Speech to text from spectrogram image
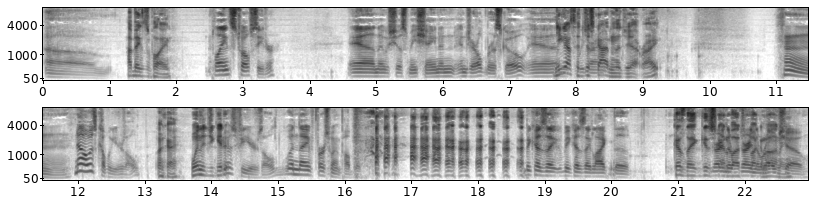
Um, How big's the plane? plane's 12 seater and it was just me shane and, and gerald brisco and You guys had just drank- gotten the jet, right? hmm no it was a couple years old Okay. When did you get It it? was a few years old when they first went public. because they because they liked the Because they just during the bunch during of the fucking road money. show.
